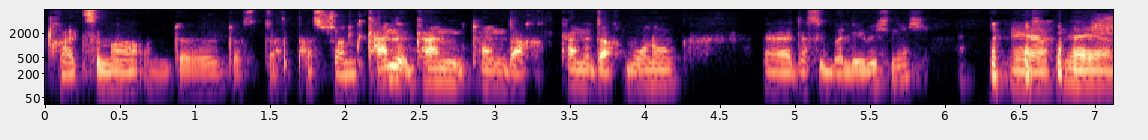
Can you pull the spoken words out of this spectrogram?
drei Zimmer und äh, das, das passt schon. Keine, kein, kein Dach, keine Dachwohnung, äh, das überlebe ich nicht. Ja, naja.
